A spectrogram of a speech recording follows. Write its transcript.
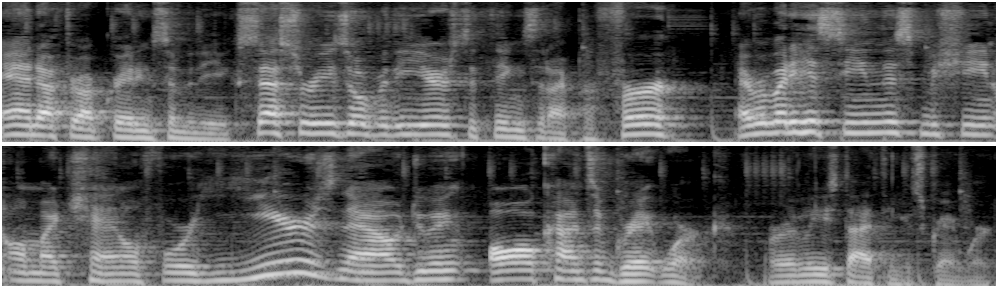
And after upgrading some of the accessories over the years to things that I prefer, everybody has seen this machine on my channel for years now doing all kinds of great work. Or at least I think it's great work.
